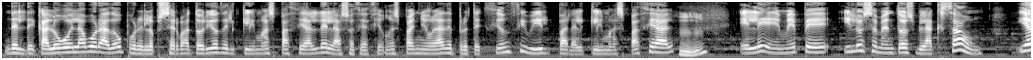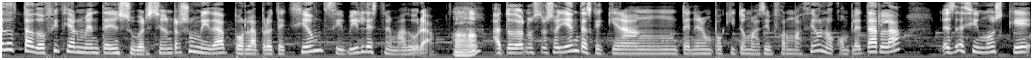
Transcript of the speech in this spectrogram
del decálogo elaborado por el Observatorio del Clima Espacial de la Asociación Española de Protección Civil para el Clima Espacial, LMP, y los eventos Black Sound, y adoptado oficialmente en su versión resumida por la Protección Civil de Extremadura. A todos nuestros oyentes que quieran tener un poquito más de información o completarla, les decimos que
